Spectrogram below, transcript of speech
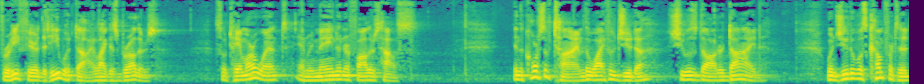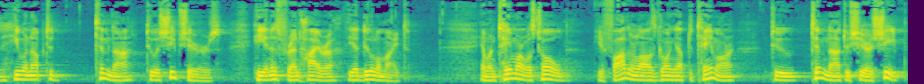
for he feared that he would die like his brothers. So Tamar went and remained in her father's house. In the course of time, the wife of Judah, Shua's daughter, died. When Judah was comforted, he went up to Timnah to his sheep shearers, he and his friend Hira the Adullamite. And when Tamar was told, Your father in law is going up to Tamar to Timnah to shear his sheep,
